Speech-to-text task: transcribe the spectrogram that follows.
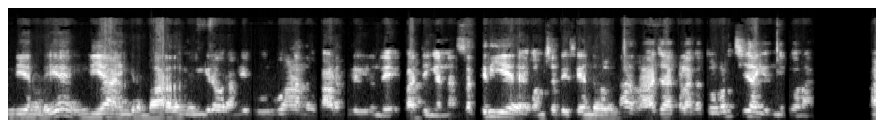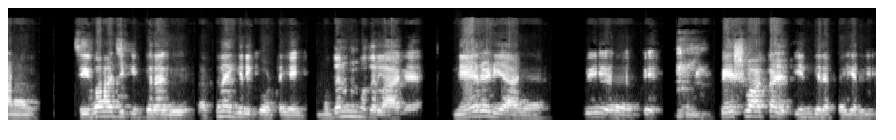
இந்தியனுடைய இந்தியா என்கிற பாரதம் என்கிற ஒரு அமைப்பு உருவான அந்த காலத்துல இருந்தே பாத்தீங்கன்னா சத்திரிய வம்சத்தை சேர்ந்தவர்கள் தான் ராஜாக்களாக தொடர்ச்சியாக இருந்துட்டு வராங்க ஆனால் சிவாஜிக்கு பிறகு ரத்னகிரி கோட்டையை முதன் முதலாக நேரடியாக பேஷ்வாக்கள் என்கிற பெயரில்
